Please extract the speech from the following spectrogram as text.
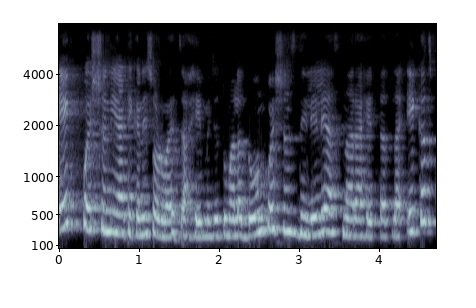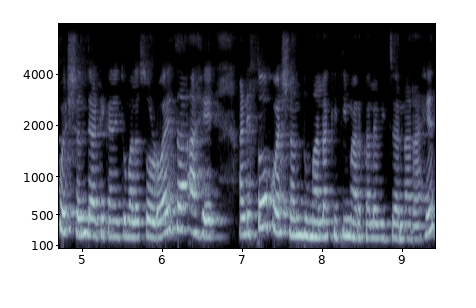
एक क्वेश्चन या ठिकाणी सोडवायचा आहे. म्हणजे तुम्हाला दोन क्वेश्चन्स दिलेले असणार आहेत. त्यातला एकच क्वेश्चन त्या ठिकाणी तुम्हाला सोडवायचा आहे. आणि तो क्वेश्चन तुम्हाला किती मार्काला विचारणार आहेत?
